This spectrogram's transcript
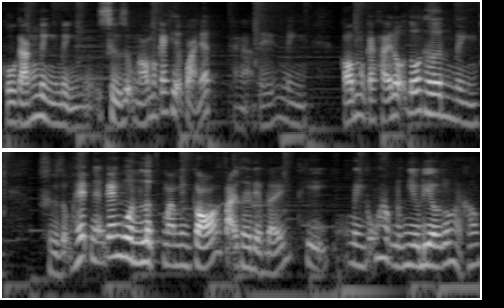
cố gắng mình mình sử dụng nó một cách hiệu quả nhất chẳng hạn thế mình có một cái thái độ tốt hơn mình sử dụng hết những cái nguồn lực mà mình có tại thời điểm đấy thì mình cũng học được nhiều điều đúng không phải không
